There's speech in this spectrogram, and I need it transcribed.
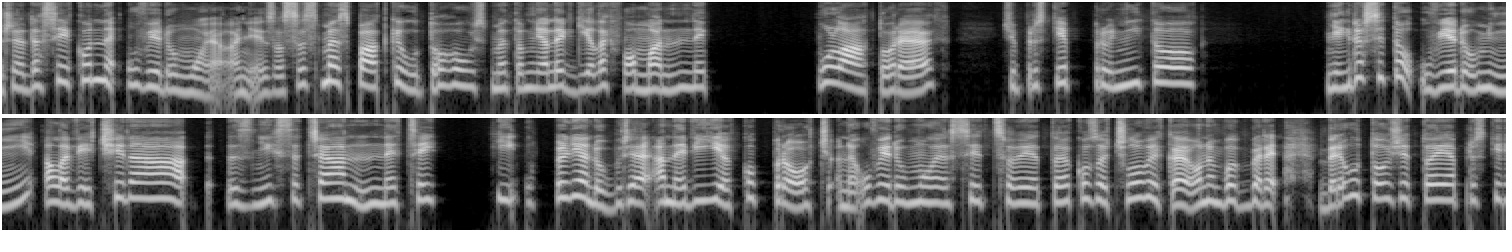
řada si jako neuvědomuje ani. Zase jsme zpátky u toho, už jsme to měli v dílech o manipulátorech, že prostě pro ní to, někdo si to uvědomí, ale většina z nich se třeba necítí úplně dobře a neví jako proč a neuvědomuje si, co je to jako za člověka, jo, nebo bere, berou to, že to je prostě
